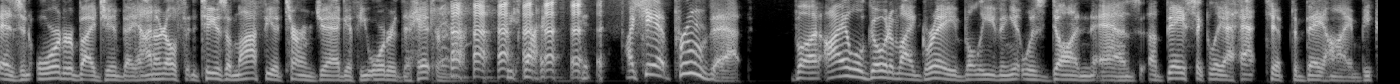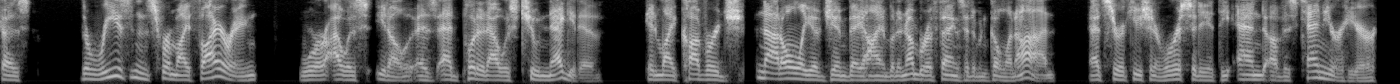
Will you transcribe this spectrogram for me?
as an order by Jim Boeheim. I don't know if to use a mafia term, Jag, if he ordered the hit or not. I, I can't prove that, but I will go to my grave believing it was done as a, basically a hat tip to Boeheim because the reasons for my firing where I was, you know, as Ed put it, I was too negative in my coverage, not only of Jim Boeheim, but a number of things that have been going on at Syracuse University at the end of his tenure here.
